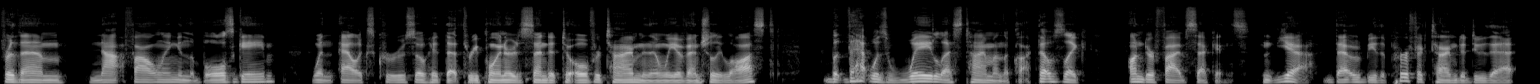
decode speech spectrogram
for them not fouling in the Bulls game when Alex Caruso hit that three pointer to send it to overtime, and then we eventually lost. But that was way less time on the clock. That was like under five seconds. Yeah, that would be the perfect time to do that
